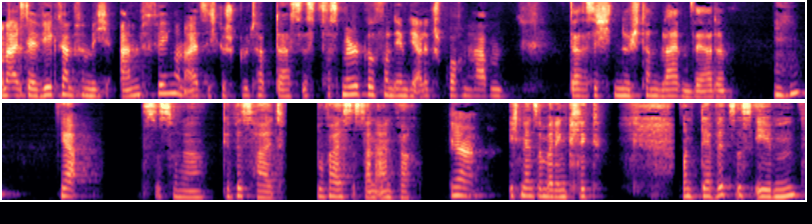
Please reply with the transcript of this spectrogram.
und als der Weg dann für mich anfing und als ich gespürt habe, das ist das Miracle, von dem die alle gesprochen haben, dass ich nüchtern bleiben werde. Mhm. Ja, das ist so eine Gewissheit. Du weißt es dann einfach. Ja. Ich nenne es immer den Klick. Und der Witz ist eben,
